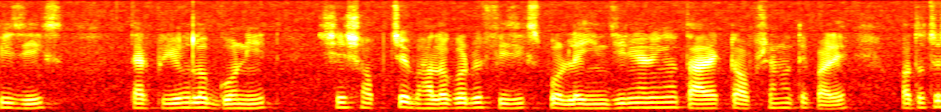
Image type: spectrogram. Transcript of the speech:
ফিজিক্স তার প্রিয় হলো গণিত। সে সবচেয়ে ভালো করবে ফিজিক্স পড়লে ইঞ্জিনিয়ারিংও তার একটা অপশান হতে পারে। অথচ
